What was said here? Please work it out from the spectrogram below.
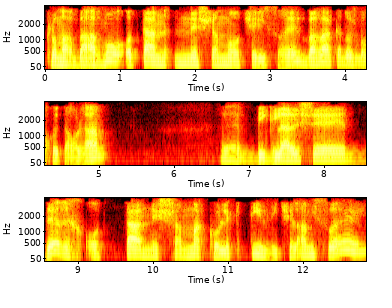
כלומר, בעבור אותן נשמות של ישראל ברא הקדוש ברוך הוא את העולם, בגלל שדרך אותה נשמה קולקטיבית של עם ישראל,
